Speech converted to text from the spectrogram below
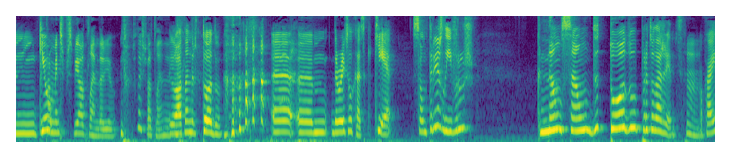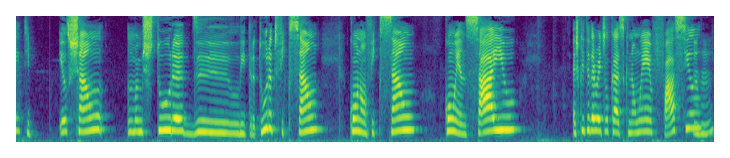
Um, que eu, eu, pelo menos percebi Outlander. Eu, tu leste Outlander? O Outlander todo. Uh, um, da Rachel Cusk. Que é... São três livros que não são de todo para toda a gente. Hum. Ok? Tipo, eles são uma mistura de literatura, de ficção, com não ficção, com ensaio. A escrita da Rachel Cusk não é fácil. Uhum.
